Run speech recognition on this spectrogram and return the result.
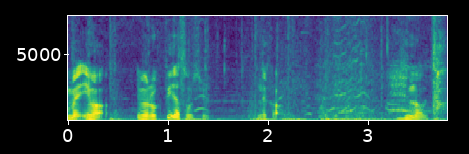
ごめん、今、今 6P 出そうしよう。なんか、変な歌。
